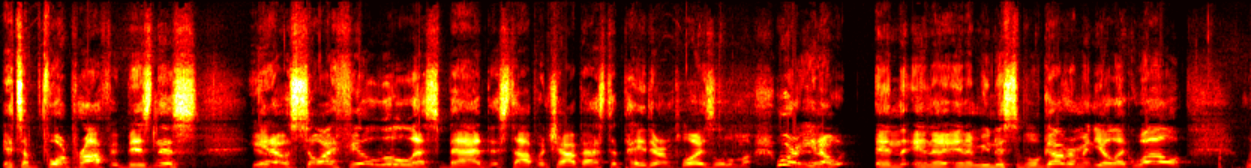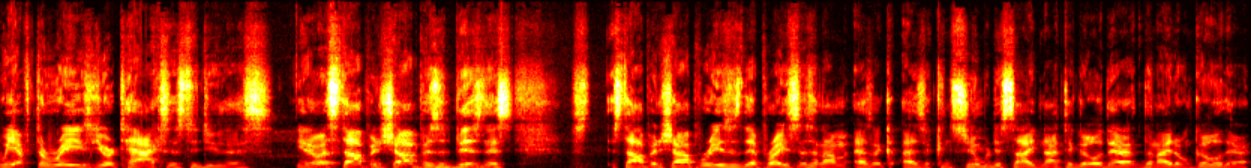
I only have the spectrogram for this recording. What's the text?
it's a for-profit business, you know. So I feel a little less bad that Stop and Shop has to pay their employees a little more. Where you know in in a, in a municipal government, you're like, well, we have to raise your taxes to do this. You know, a Stop and Shop is a business. Stop and Shop raises their prices, and I'm as a as a consumer decide not to go there, then I don't go there.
